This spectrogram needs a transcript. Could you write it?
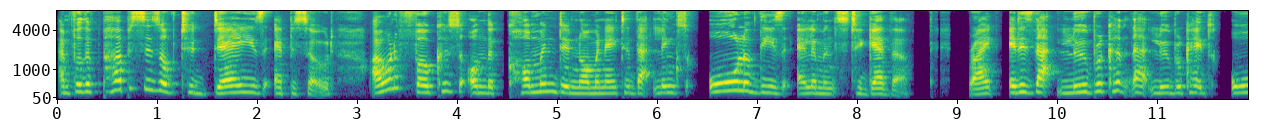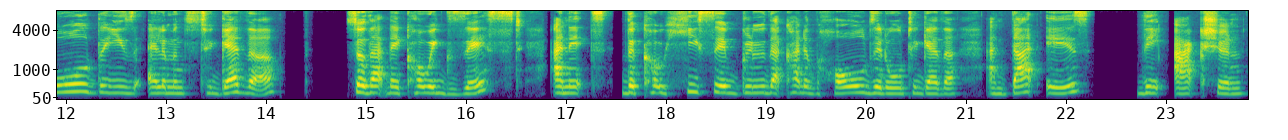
And for the purposes of today's episode, I want to focus on the common denominator that links all of these elements together right? It is that lubricant that lubricates all these elements together so that they coexist and it's the cohesive glue that kind of holds it all together. And that is the action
